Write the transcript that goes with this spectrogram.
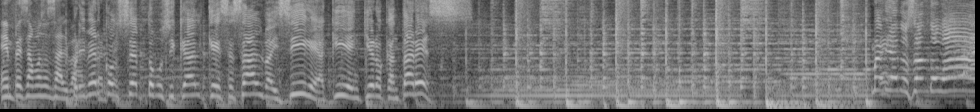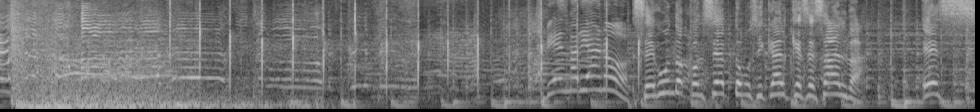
Empezamos a salvar. Primer Perfecto. concepto musical que se salva y sigue aquí en Quiero Cantar es... Segundo concepto musical que se salva es...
